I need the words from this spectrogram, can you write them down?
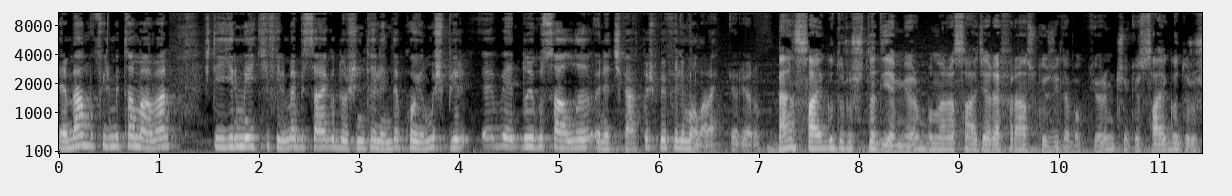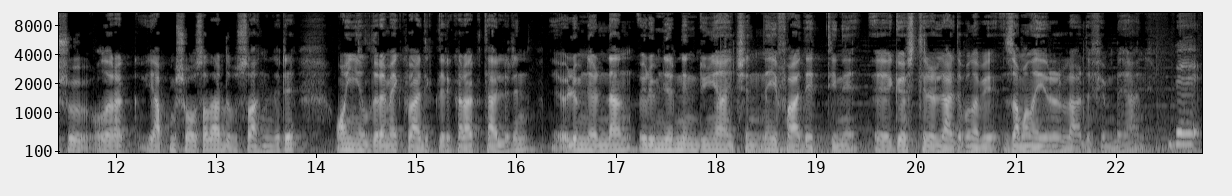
yani ben bu filmi tamamen işte 22 filme bir saygı duruşu niteliğinde koyulmuş bir e, ve duygusallığı öne çıkartmış bir film olarak görüyorum. Ben saygı duruşu da diyemiyorum. Bunlara sadece referans gözüyle bakıyorum. Çünkü saygı duruşu olarak yapmış olsalar da bu sahneleri 10 yıldır emek verdikleri karakterlerin ölümlerinden ölümlerinin dünya için ne ifade ettiğini e, gösterirlerdi. Buna bir zaman ayırırlardı filmde yani. Ve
